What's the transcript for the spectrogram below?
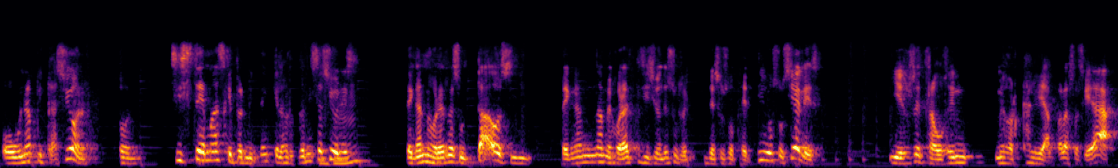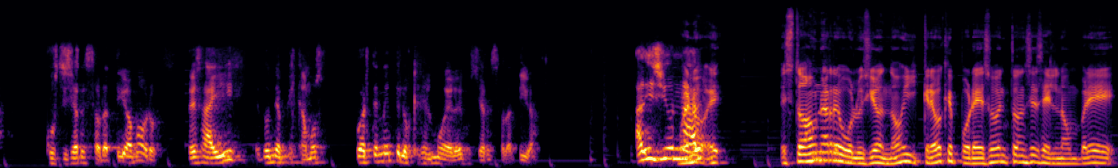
o una aplicación. Son sistemas que permiten que las organizaciones tengan mejores resultados y tengan una mejor adquisición de, de sus objetivos sociales. Y eso se traduce en mejor calidad para la sociedad. Justicia restaurativa, Mauro. Entonces ahí es donde aplicamos fuertemente lo que es el modelo de justicia restaurativa. Adicional... Bueno, eh, es toda una revolución, ¿no? Y creo que por eso entonces el nombre,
